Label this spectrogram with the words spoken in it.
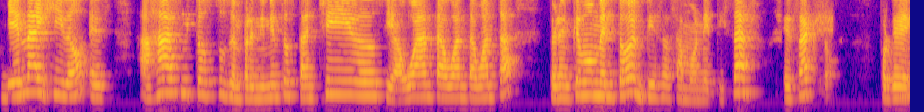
bien álgido es, ajá, sí, todos tus emprendimientos están chidos y aguanta, aguanta, aguanta, pero ¿en qué momento empiezas a monetizar? Exacto. Porque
